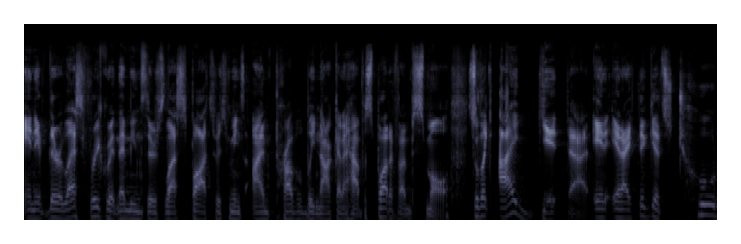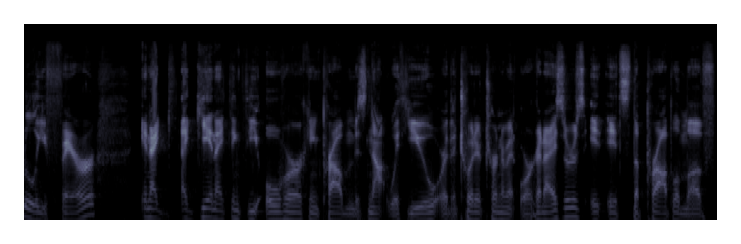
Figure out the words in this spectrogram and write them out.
And if they're less frequent, that means there's less spots, which means I'm probably not going to have a spot if I'm small. So, like, I get that. And, and I think it's totally fair and I again, I think the overarching problem is not with you or the Twitter tournament organizers. It, it's the problem of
